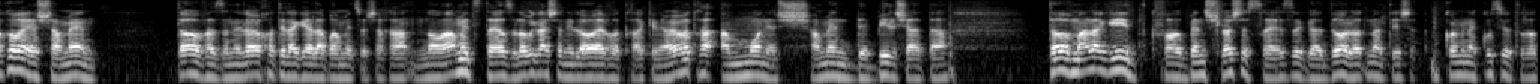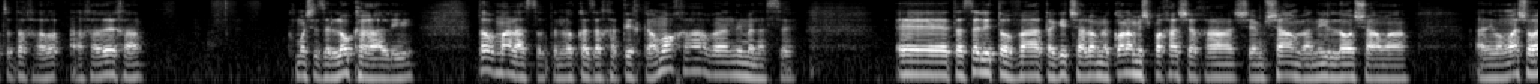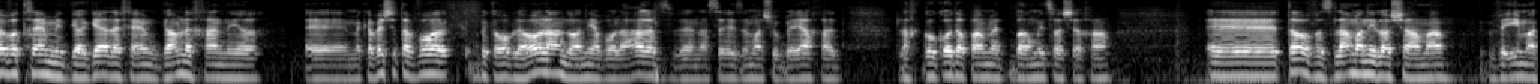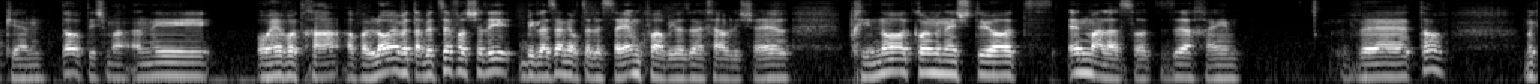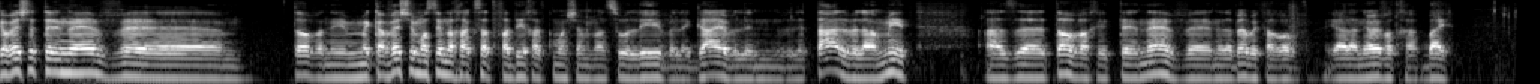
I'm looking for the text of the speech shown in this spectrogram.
מה קורה, יש שמן? טוב, אז אני לא יכולתי להגיע לבר מצווה שלך. נורא מצטער, זה לא בגלל שאני לא אוהב אותך, כי אני אוהב אותך המון, יש שמן דביל שאתה. טוב, מה להגיד, כבר בן 13, איזה גדול, עוד מעט יש כל מיני כוסיות רצות אחר, אחריך, כמו שזה לא קרה לי. טוב, מה לעשות, אני לא כזה חתיך כמוך, אבל אני מנסה. Uh, תעשה לי טובה, תגיד שלום לכל המשפחה שלך שהם שם ואני לא שמה. אני ממש אוהב אתכם, מתגעגע אליכם, גם לך ניר. Uh, מקווה שתבוא בקרוב להולנד, או אני אבוא לארץ ונעשה איזה משהו ביחד, לחגוג עוד הפעם את בר מצווה שלך. Uh, טוב, אז למה אני לא שמה? ואימא כן. טוב, תשמע, אני אוהב אותך, אבל לא אוהב את הבית ספר שלי, בגלל זה אני רוצה לסיים כבר, בגלל זה אני חייב להישאר. בחינות, כל מיני שטויות, אין מה לעשות, זה החיים. וטוב, מקווה שתהנה, ו... טוב, אני מקווה שהם עושים לך קצת פדיחה כמו שהם עשו לי ולגיא ול... ולטל ולעמית. אז טוב אחי, תהנה ונדבר בקרוב. יאללה, אני אוהב אותך, ביי.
